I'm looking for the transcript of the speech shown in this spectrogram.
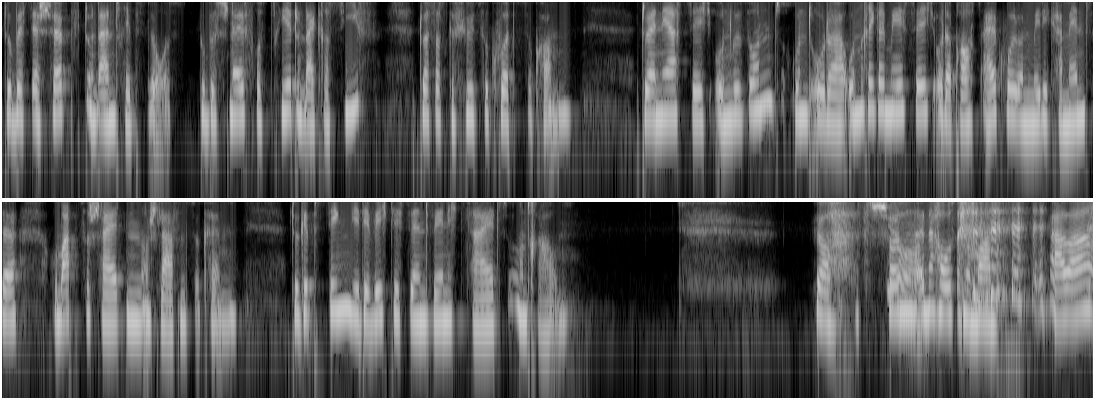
Du bist erschöpft und antriebslos. Du bist schnell frustriert und aggressiv. Du hast das Gefühl, zu kurz zu kommen. Du ernährst dich ungesund und oder unregelmäßig oder brauchst Alkohol und Medikamente, um abzuschalten und schlafen zu können. Du gibst Dingen, die dir wichtig sind, wenig Zeit und Raum. Ja, das ist schon ja. eine Hausnummer. Aber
